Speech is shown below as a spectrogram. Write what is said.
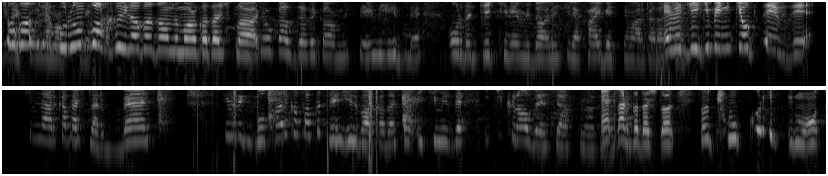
Çok az bir burun farkıyla kazandım arkadaşlar. Çok az canı kalmıştı Emir'in de. Orada Jackie'nin müdahalesiyle kaybettim arkadaşlar. Evet Jackie beni çok sevdi. Şimdi arkadaşlar ben Şimdi botları kapatıp deneyelim arkadaşlar. İkimiz de iki kral vs attın arkadaşlar. Evet arkadaşlar. Ya çok garip bir mod.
